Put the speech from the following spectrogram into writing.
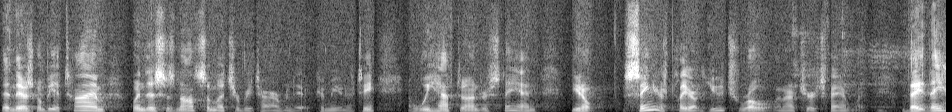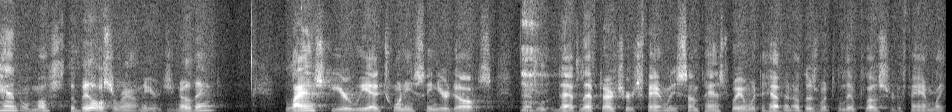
then there's going to be a time when this is not so much a retirement community. And we have to understand, you know, Seniors play a huge role in our church family. They, they handle most of the bills around here. Did you know that? Last year, we had 20 senior adults that, that left our church family. Some passed away and went to heaven. Others went to live closer to family.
